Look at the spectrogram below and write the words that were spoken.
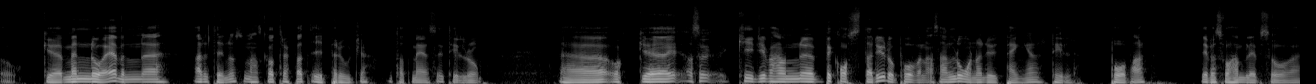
och, eh, men då även uh, Aretino som han ska ha träffat i Perugia och tagit med sig till Rom. Eh, och uh, alltså Kiji han uh, bekostade ju då påvarna, så han lånade ut pengar till påvar. Det var så han blev så, eh,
